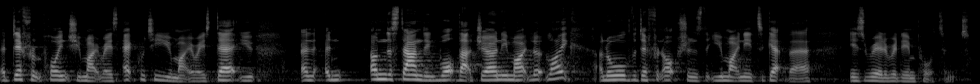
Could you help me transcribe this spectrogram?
at different points you might raise equity, you might raise debt, you, and, and understanding what that journey might look like and all the different options that you might need to get there is really, really important.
